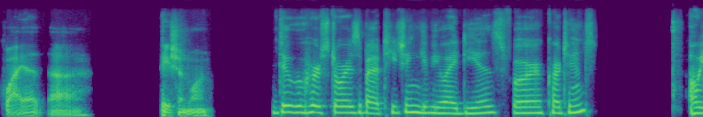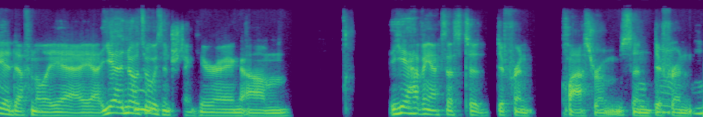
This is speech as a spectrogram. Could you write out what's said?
quiet, uh, patient one. Do her stories about teaching give you ideas for cartoons? Oh yeah, definitely. Yeah, yeah, yeah. No, it's hmm. always interesting hearing. Um, yeah, having access to different classrooms and mm-hmm. different mm-hmm.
